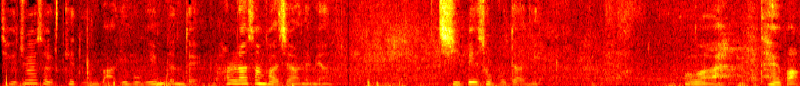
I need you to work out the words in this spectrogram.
제주에서 이렇게 눈 많이 보기 힘든데 한라산 가지 않으면 집에서 보다니. 우와 대박.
